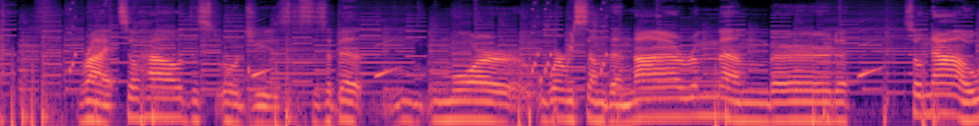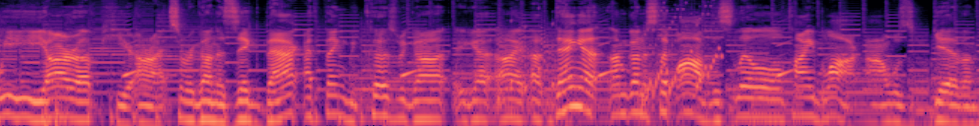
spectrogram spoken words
right, so how this... Oh, jeez. This is a bit more worrisome than I remembered. So now we are up here. Alright, so we're gonna zig back, I think, because we got... We got I, uh, dang it! I'm gonna slip off this little tiny block I was given.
